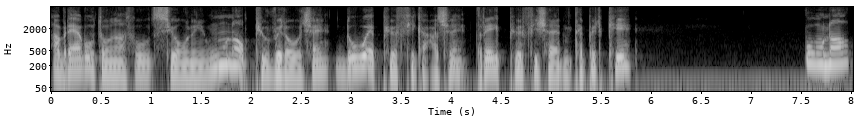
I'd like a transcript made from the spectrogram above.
avrei avuto una soluzione, uno, più veloce, due, più efficace, tre, più efficiente, perché uno,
